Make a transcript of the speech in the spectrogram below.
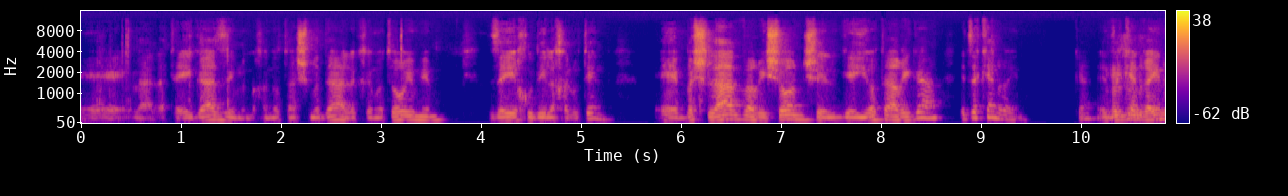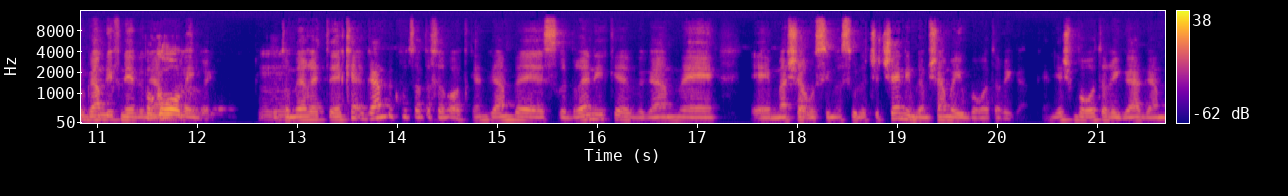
אה, לתאי גזים, למכונות ההשמדה, לקרמטוריומים, זה ייחודי לחלוטין. אה, בשלב הראשון של גאיות ההריגה, את זה כן ראינו. כן? את זה כן ראינו גם לפני וגם אחרי. זאת אומרת, אה, כן, גם בקבוצות אחרות, כן? גם בסרברניקה וגם מה שהרוסים עשו לצ'צ'נים, גם שם היו בורות הריגה. כן? יש בורות הריגה גם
